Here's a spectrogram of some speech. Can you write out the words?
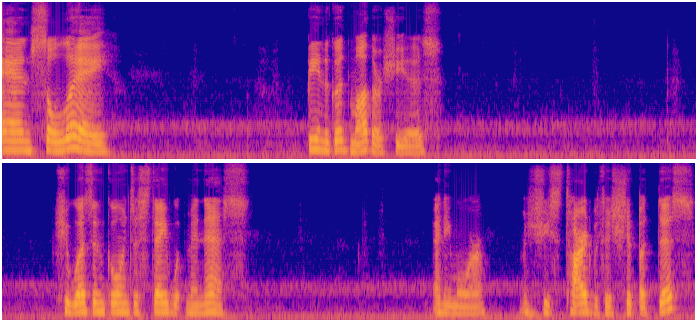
And Saule, being the good mother she is, she wasn't going to stay with Menes. anymore. She's tired with his shit, but this,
